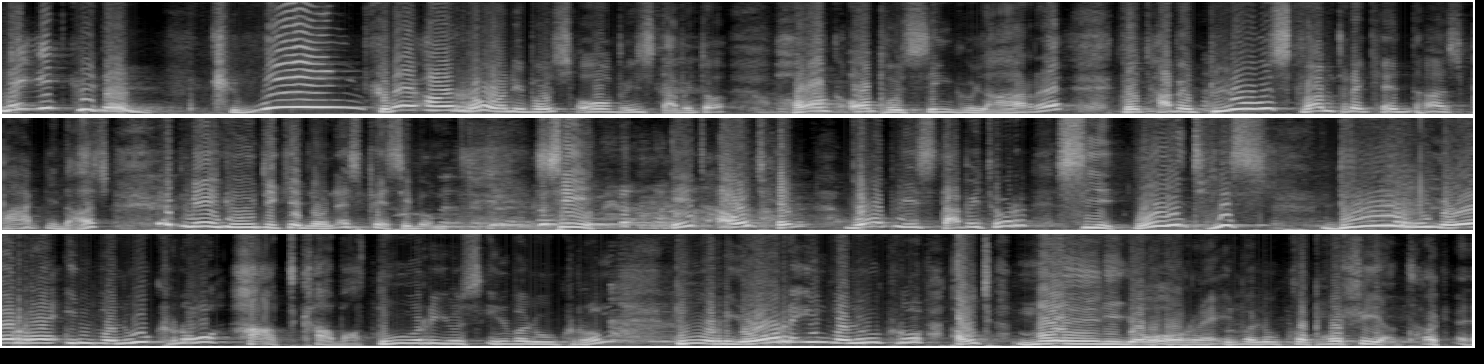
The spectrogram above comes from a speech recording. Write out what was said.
ne idquidem, quinque auronibus hobis dabito hoc opus singulare, quod habe plus quam trecentas paginas, et me judice non est pessimum. Si, et autem vobis dabitur, si vultis duriore involucro hardcover, durius involucrum, duriore involucro aut molliore involucro broschiert. Okay.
